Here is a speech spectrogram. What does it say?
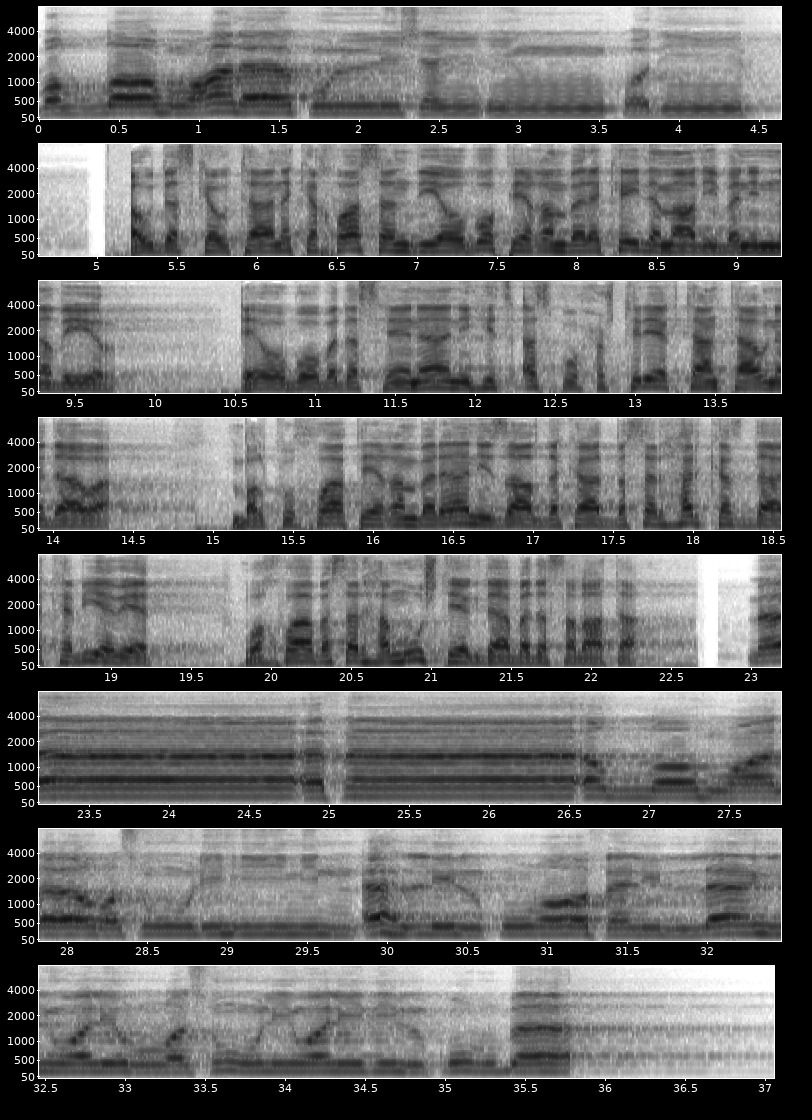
والله على كل شيء قدير. ئەو دەستکەوتانە کە خواسەندیەوە بۆ پێغەمبەرەکەی لە ماڵی بەنین نەظیر ئێوە بۆ بەدەستهێنانی هیچ ئەسپ و حشترێکتان تاو نەداوە. بەڵکو خوا پێغەمبەرانی زاڵ دەکات بەسەر هەر کەسدا کە بیەوێت وەخوا بەسەر هەموو شتێکدا بەدەسەڵاتە. ما أفاء الله على رسوله من أهل القرى فلله وللرسول ولذي القربى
